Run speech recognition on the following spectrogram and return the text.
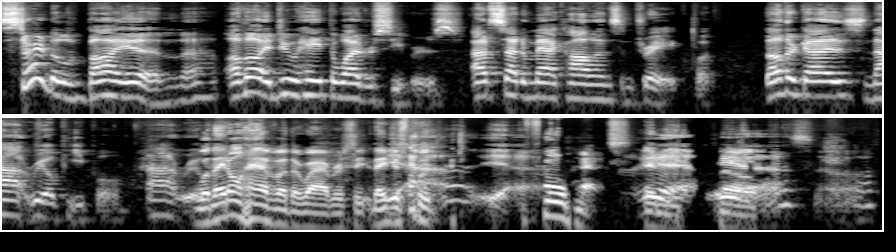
starting to buy in. Although I do hate the wide receivers outside of Mack Hollins and Drake, but the other guys not real people. Not real. Well, they don't have other wide receivers. They just yeah, put yeah. fullbacks. in Yeah, there. So, yeah. So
